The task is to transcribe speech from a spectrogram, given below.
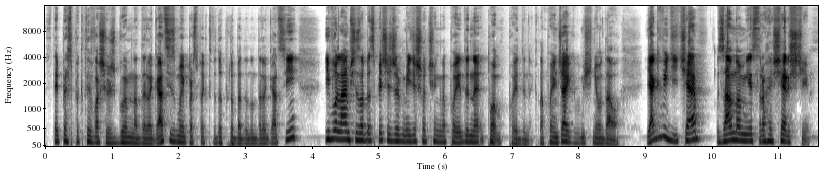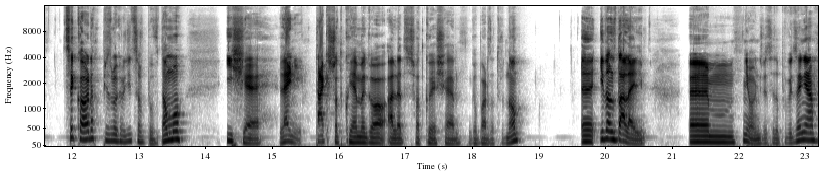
z tej perspektywy właśnie już byłem na delegacji, z mojej perspektywy dopiero będę na delegacji i wolałem się zabezpieczyć, żeby mieć jeszcze odcinek na pojedynek, po, pojedynek, na poniedziałek, by mi się nie udało. Jak widzicie, za mną jest trochę sierści. Cykor, pies moich rodziców, był w domu i się leni. Tak, szatkujemy go, ale szatkuje się go bardzo trudno. Yy, idąc dalej. Nie mam nic więcej do powiedzenia.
